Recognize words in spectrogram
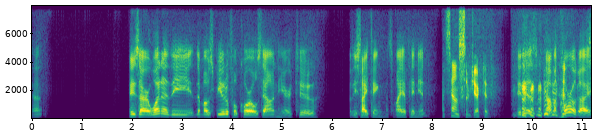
yeah. These are one of the, the most beautiful corals down here too. At least I think, that's my opinion. That sounds subjective. It is. I'm a coral guy.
